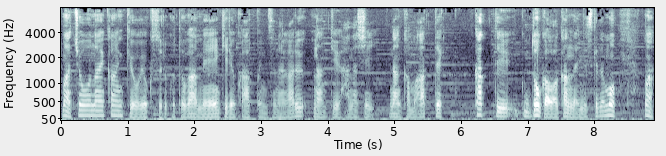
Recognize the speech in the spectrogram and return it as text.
まあ、腸内環境を良くすることが免疫力アップにつながるなんていう話なんかもあってかっていうどうかは分かんないんですけども、まあ、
